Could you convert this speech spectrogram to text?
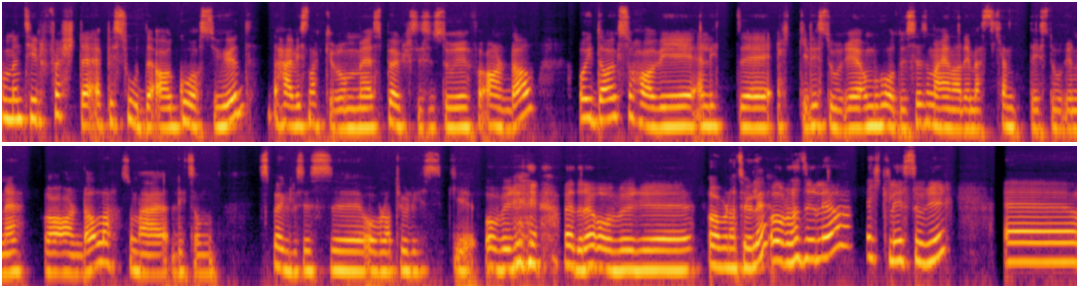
velkommen til første episode av Gåsehud. Det er her vi snakker om eh, spøkelseshistorier fra Arendal. Og i dag så har vi en litt eh, ekkel historie om rådhuset, som er en av de mest kjente historiene fra Arendal. Som er litt sånn spøkelses-overnaturlisk over Hva heter det? Over eh, Overnaturlig? Overnaturlig, ja. Ekle historier. Eh,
